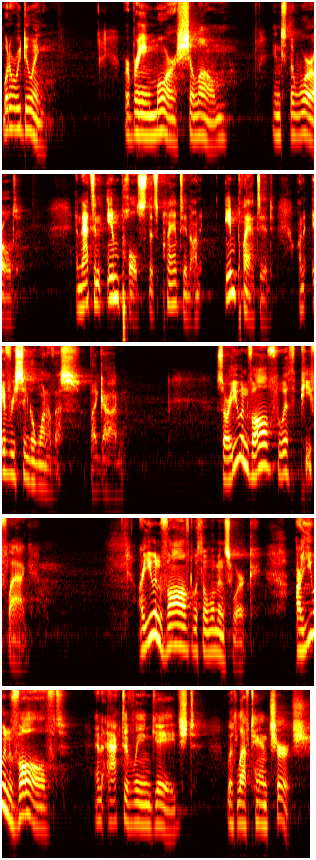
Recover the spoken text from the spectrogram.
what are we doing? We're bringing more shalom into the world. And that's an impulse that's planted on, implanted on every single one of us by God. So, are you involved with PFLAG? Are you involved with the woman's work? Are you involved and actively engaged with Left Hand Church.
